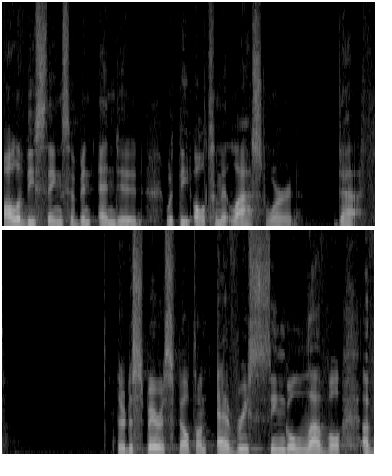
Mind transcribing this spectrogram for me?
All of these things have been ended with the ultimate last word death. Their despair is felt on every single level of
